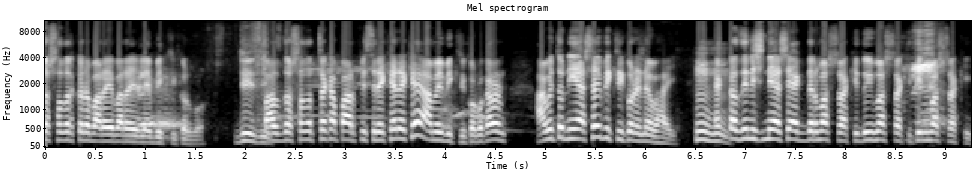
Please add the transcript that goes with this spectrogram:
দশ হাজার করে বাড়াই বাড়াই বিক্রি করব। জি জি। পাঁচ দশ হাজার টাকা পার পিস রেখে রেখে আমি বিক্রি করব। কারণ আমি তো নিয়ে আসাই বিক্রি করি না ভাই। একটা জিনিস নিয়ে আসে এক দেড় মাস রাখি দুই মাস রাখি তিন মাস রাখি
